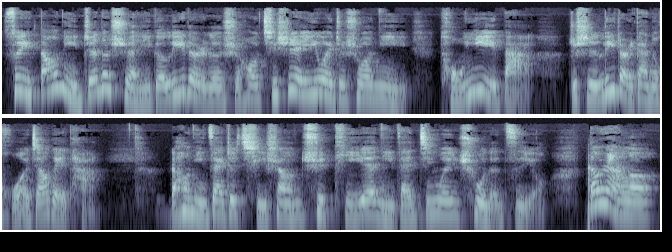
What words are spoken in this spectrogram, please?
所以，当你真的选一个 leader 的时候，其实也意味着说你同意把就是 leader 干的活交给他，然后你在这棋上去体验你在精微处的自由。当然了，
